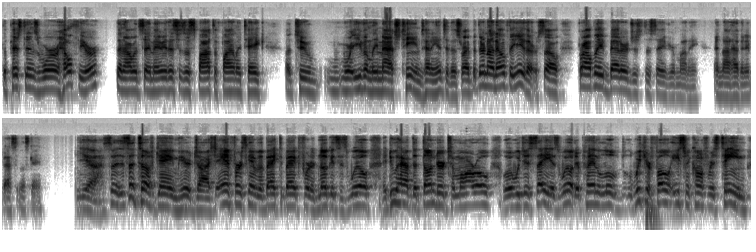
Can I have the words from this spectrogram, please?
the Pistons were healthier, then I would say maybe this is a spot to finally take uh, two more evenly matched teams heading into this, right? But they're not healthy either. So probably better just to save your money and not have any bets in this game. Yeah, so it's a tough game here, Josh, and first game of a back-to-back for the Nuggets as well. They do have the Thunder tomorrow. What we just say as well, they're playing a little weaker foe, Eastern Conference team,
